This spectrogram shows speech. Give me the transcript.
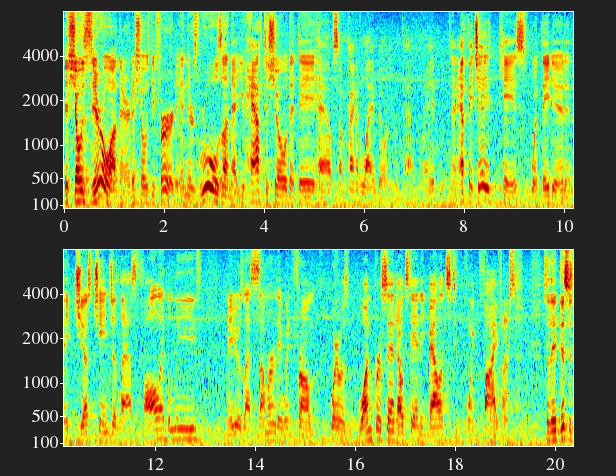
it shows zero on there and it shows deferred, and there's rules on that. You have to show that they have some kind of liability with that, right? An FHA case, what they did, and they just changed it last fall, I believe. Maybe it was last summer. They went from where it was one percent Yep. outstanding balance to 0.5 0.5. percent. So they, this is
